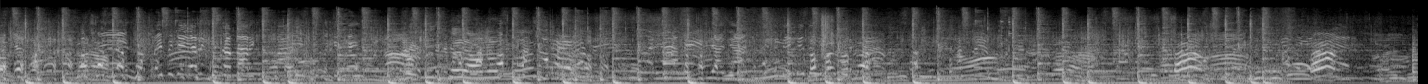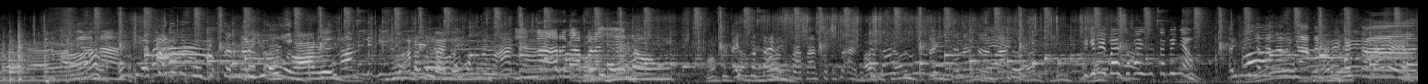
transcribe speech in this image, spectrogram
May bigay rin isa Marik Yun nga, rin nga pala yan, no? Sige, may baso kayo sa tabi niyo. Ay, may naman na rin nga kalimutan.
